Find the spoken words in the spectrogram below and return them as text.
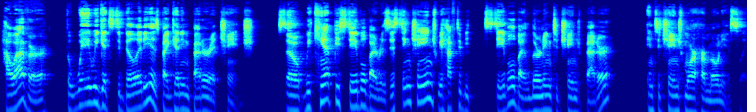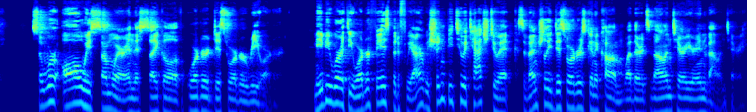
However, the way we get stability is by getting better at change. So we can't be stable by resisting change. We have to be stable by learning to change better and to change more harmoniously. So we're always somewhere in this cycle of order, disorder, reorder. Maybe we're at the order phase, but if we are, we shouldn't be too attached to it because eventually disorder is going to come, whether it's voluntary or involuntary.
